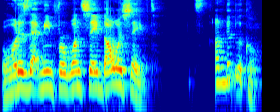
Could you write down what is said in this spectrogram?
What does that mean for once saved, always saved? It's unbiblical.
